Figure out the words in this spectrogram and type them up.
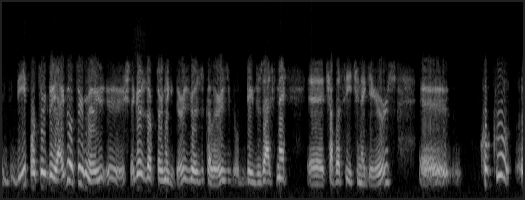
deyip oturduğu yerde oturmuyor. E, işte göz doktoruna gidiyoruz, gözlük alıyoruz, bir düzeltme e, çabası içine giriyoruz. E, koku e,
